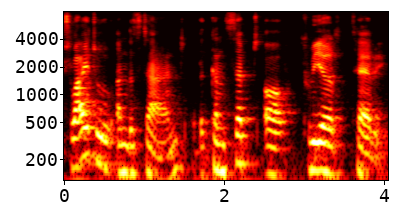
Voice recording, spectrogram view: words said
try to understand the concept of queer theory.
